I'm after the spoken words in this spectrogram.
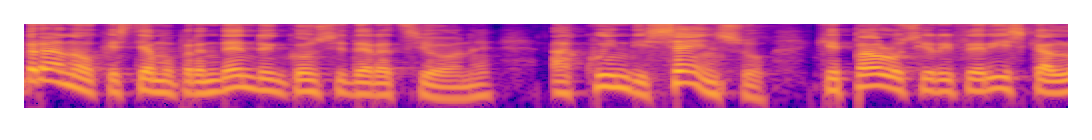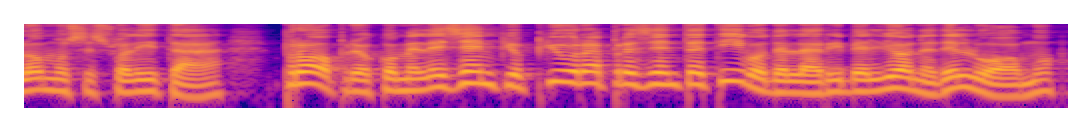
brano che stiamo prendendo in considerazione ha quindi senso che Paolo si riferisca all'omosessualità proprio come l'esempio più rappresentativo della ribellione dell'uomo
